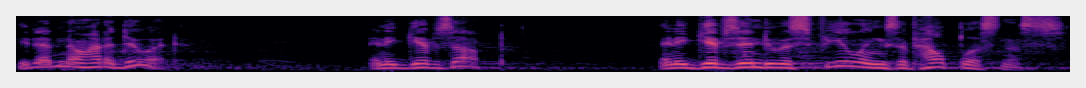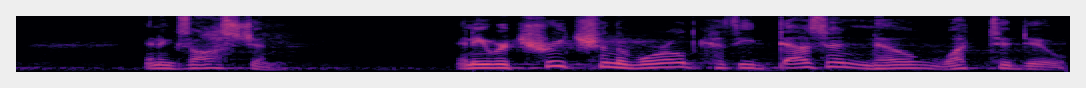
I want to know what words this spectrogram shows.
he doesn't know how to do it. And he gives up. And he gives into his feelings of helplessness and exhaustion. And he retreats from the world because he doesn't know what to do.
